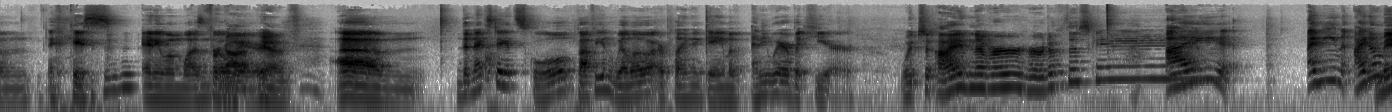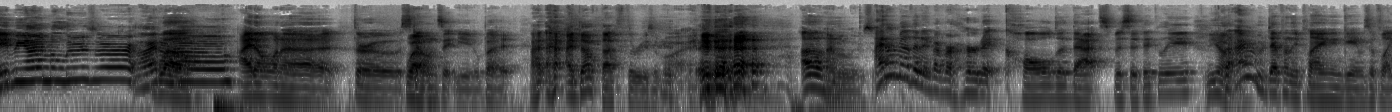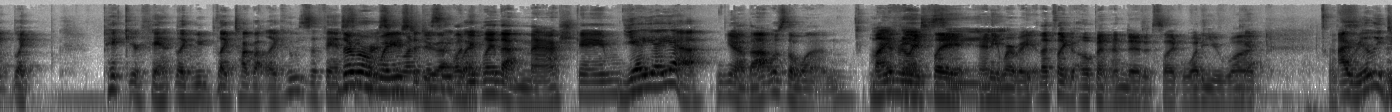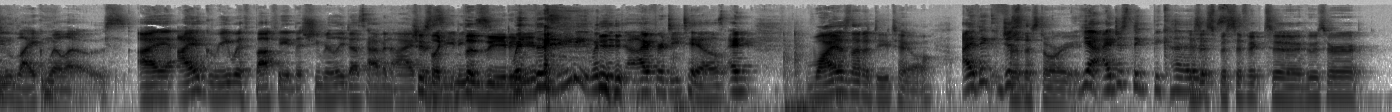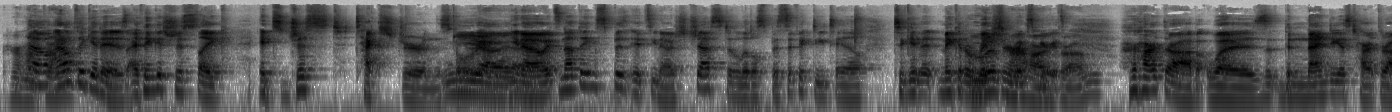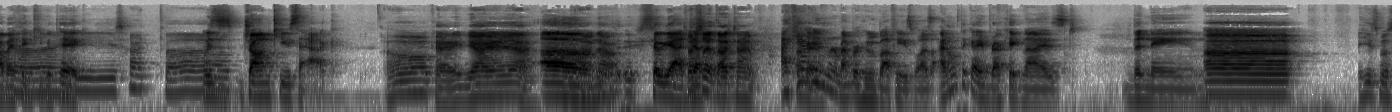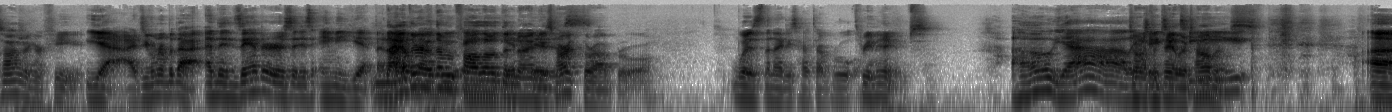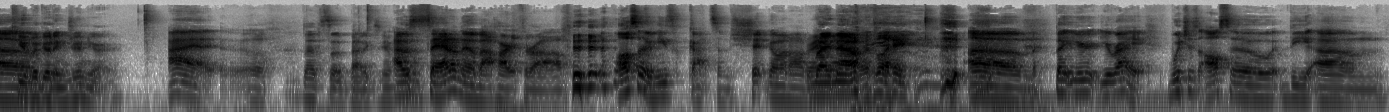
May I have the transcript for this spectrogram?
um, in case anyone wasn't Forgot. aware. Yeah. Um, the next day at school, Buffy and Willow are playing a game of Anywhere But Here. Which I'd never heard of this game. I, I mean, I don't. Maybe I'm a loser. I don't Well, know. I don't want to throw stones at you, but I, I doubt that's the reason why. um, I'm a loser. I don't know that I've ever heard it called that specifically. Yeah. But I remember definitely playing in games of like like pick your fan like we like talk about like who's the fantasy. there were ways to wanted do that. sleep Like we played that Mash game. Yeah, yeah, yeah. Yeah, that was the one. My I didn't really play anywhere, but that's like open ended. It's like, what do you want? I really do like Willow's. I I agree with Buffy that she really does have an eye. She's for like the ZD. with the ZD with the eye for details, and Why is that a detail I think just for the story? yeah, I just think because Is it specific to who's her her No. I don't think it is. I think it's just like it's just texture in the story. Yeah, yeah. You know, it's nothing. Spe- it's you know, it's just a little specific detail to give it make it a Who is richer her experience. Heartthrob? Her heartthrob was the 90th heartthrob I think you could pick heartthrob. was John Cusack. Oh, okay. Yeah, yeah, yeah. I Um, know. so yeah, Especially at that time. I can't Okay. even remember who Buffy's was. I don't think I recognized the name. Uh, he's massaging her feet. yeah, I do remember that. And then Xander's is Amy Yip. and I don't Neither know of them followed the Yip 90s is. heartthrob rule. What is the 90s heartthrob rule? Three names. Oh yeah, like Jonathan JTT. Taylor Thomas. Um, Cuba Gooding Jr. I ugh. That's a bad example. I was say I don't know about heartthrob. also, he's got some shit going on right, Right now. now. like, um, but you're you're right. Which is also the um,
